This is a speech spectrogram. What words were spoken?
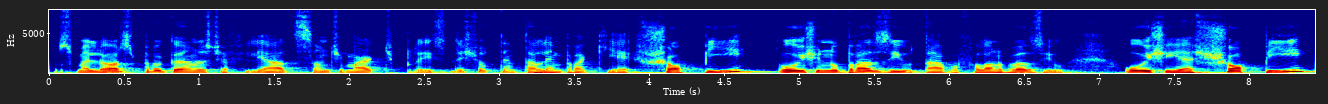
Os melhores programas de afiliados são de marketplace. Deixa eu tentar lembrar que é Shopee, hoje no Brasil, tá? Vou falar no Brasil. Hoje é Shopee,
